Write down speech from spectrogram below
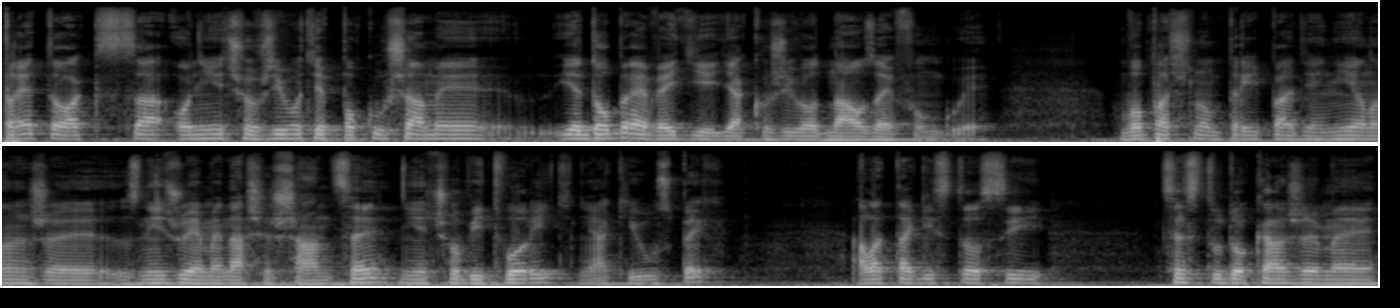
Preto ak sa o niečo v živote pokúšame, je dobré vedieť, ako život naozaj funguje. V opačnom prípade nie len, že znižujeme naše šance niečo vytvoriť, nejaký úspech, ale takisto si cestu dokážeme,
